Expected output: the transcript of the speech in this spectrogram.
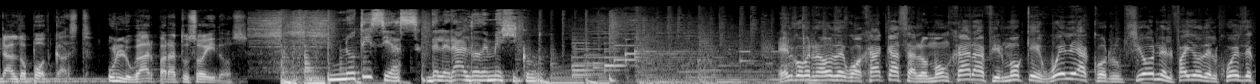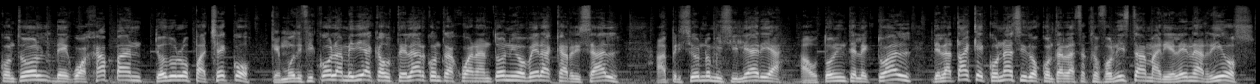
Heraldo Podcast, un lugar para tus oídos. Noticias del Heraldo de México. El gobernador de Oaxaca, Salomón Jara, afirmó que huele a corrupción el fallo del juez de control de Oaxapan, Teodulo Pacheco, que modificó la medida cautelar contra Juan Antonio Vera Carrizal a prisión domiciliaria, autor intelectual del ataque con ácido contra la saxofonista María Elena Ríos.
